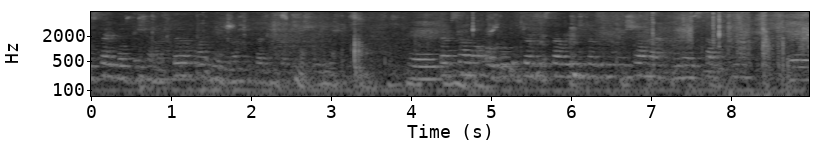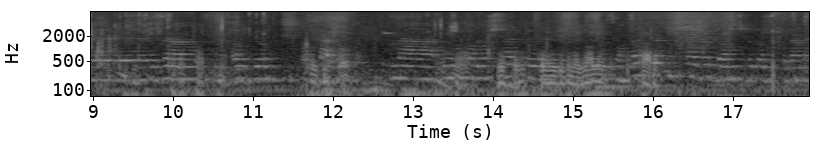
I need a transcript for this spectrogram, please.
zostaje podwyższona czterokrotnie wynosi 23,60. E, Tak samo od gotówce zostały jeszcze zmniejszone e, stawki e, za odbiór odpadów na nieruchomościach, które są dodatkowe bądź wykorzystywane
